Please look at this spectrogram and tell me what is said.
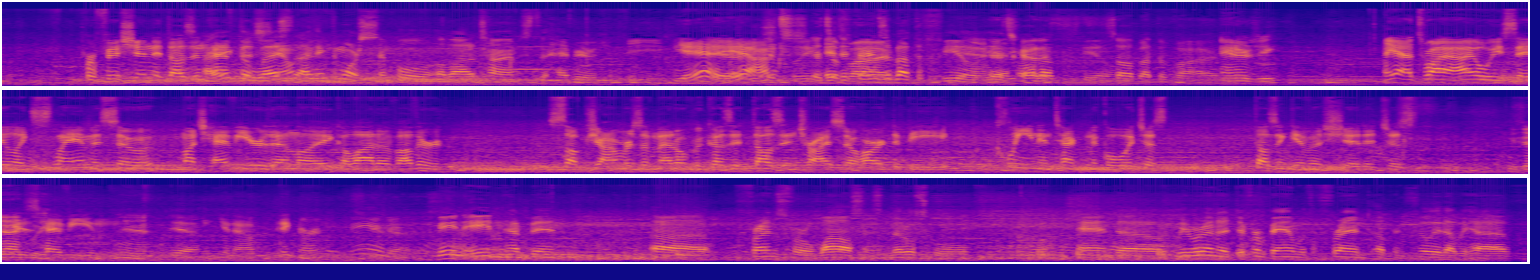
proficient. It doesn't I have think the to less, sound I think the more simple a lot of times the heavier it can be. Yeah, yeah, it's- honestly. it's it depends vibe. about the feel. Yeah, Yeah, it's it's all about the feel. it's all about the vibe. Energy. Yeah, that's why I always say like slam is so much heavier than like a lot of other subgenres of metal because it doesn't try so hard to be clean and technical. It just doesn't give a shit. It just Exactly. is heavy and Yeah. yeah. you know ignorant. Me and Aiden have been uh, friends for a while since middle school, and uh, we were in a different band with a friend up in Philly that we have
